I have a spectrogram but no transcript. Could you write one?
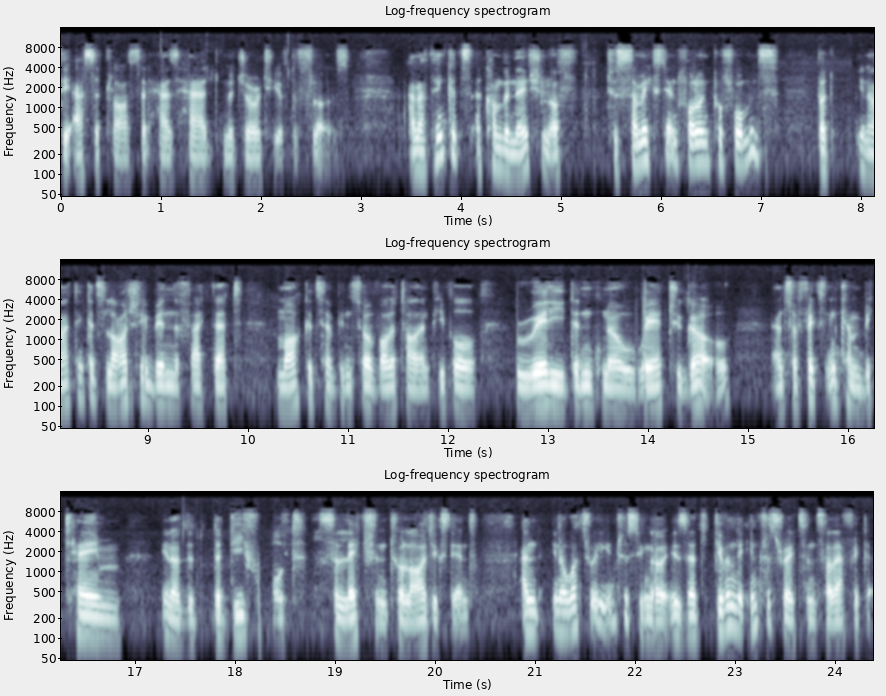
the asset class that has had majority of the flows. And I think it's a combination of to some extent following performance. But you know, I think it's largely been the fact that markets have been so volatile and people really didn't know where to go, and so fixed income became you know the, the default selection to a large extent. And you know what's really interesting though is that given the interest rates in South Africa,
